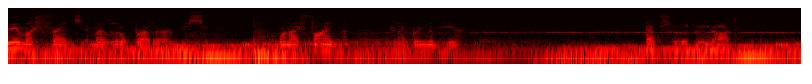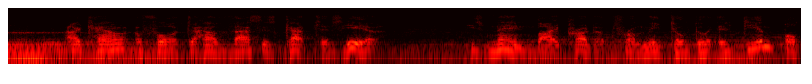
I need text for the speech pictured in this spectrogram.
Three of my friends and my little brother are missing. When I find them, can I bring them here? Absolutely not. I cannot afford to have Vaas's captives here. His men buy product from me todo el tiempo.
